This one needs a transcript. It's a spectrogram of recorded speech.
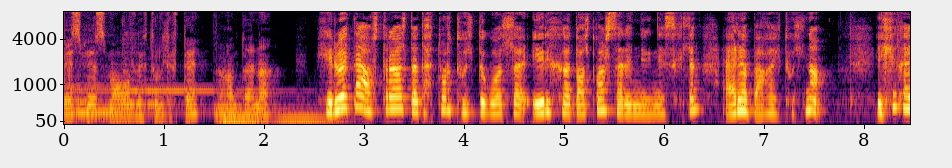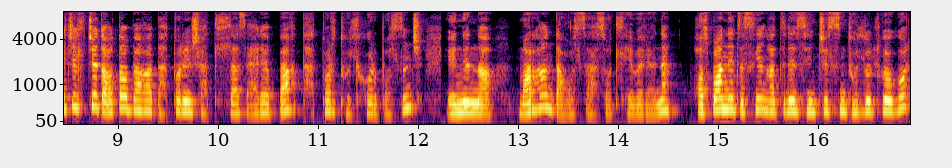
SPS Монгол нэвтрүүлэгтэй хамт байна. Хэрвээ та Австралид татвар төлдөг бол эх 7 дугаар сарын 1-ээс эхлэн арай багаыг төлнө. Ихэнх ажилчид одоо байгаа татварын шатлалаас арай бага татвар төлөхөөр болсон ч энэ нь маргаан дагуулсан асуудал хэвээр байна. Холбооны засгийн газрын сэнчилсэн төлөвлөгөөгөөр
